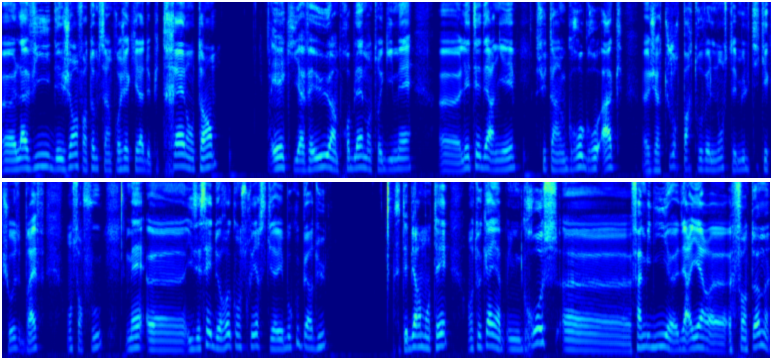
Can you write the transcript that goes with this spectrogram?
euh, la vie des gens. Phantom, c'est un projet qui est là depuis très longtemps et qui avait eu un problème entre guillemets l'été dernier suite à un gros gros hack. J'ai toujours pas retrouvé le nom, c'était multi quelque chose. Bref, on s'en fout. Mais ils essayent de reconstruire ce qu'ils avaient beaucoup perdu. C'était bien remonté. En tout cas, il y a une grosse euh, famille euh, derrière euh, Phantom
